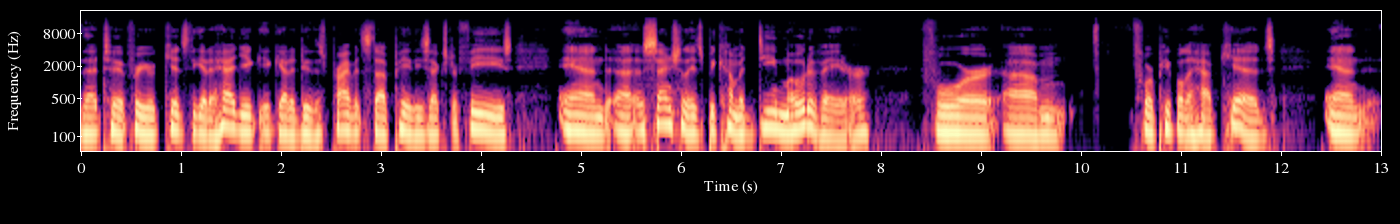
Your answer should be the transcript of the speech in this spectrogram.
that to for your kids to get ahead you, you got to do this private stuff pay these extra fees and uh, essentially it's become a demotivator for um, for people to have kids and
